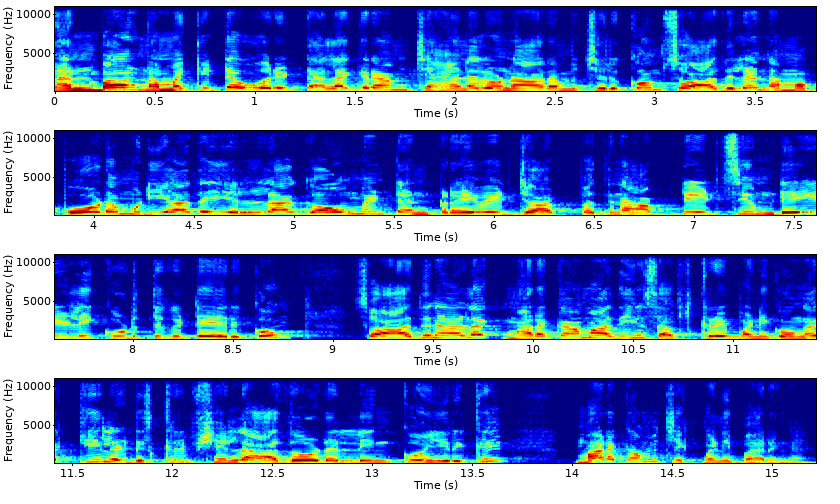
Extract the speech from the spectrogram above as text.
நண்பா நம்மக்கிட்ட ஒரு டெலகிராம் சேனல் ஒன்று ஆரம்பிச்சிருக்கோம். ஸோ அதில் நம்ம போட முடியாத எல்லா கவர்மெண்ட் அண்ட் ப்ரைவேட் ஜாப் பற்றின அப்டேட்ஸையும் டெய்லி கொடுத்துக்கிட்டே இருக்கும். ஸோ அதனால் மறக்காமல் அதையும் சப்ஸ்கிரைப் பண்ணிக்கோங்க. கீழே டிஸ்கிரிப்ஷனில் அதோட லிங்க்கும் இருக்குது மறக்காமல் செக் பண்ணி பாருங்கள்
